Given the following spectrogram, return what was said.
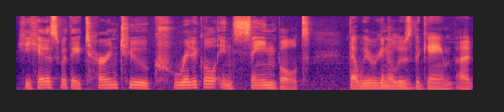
he hit us with a turn 2 critical insane bolt that we were going to lose the game, but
